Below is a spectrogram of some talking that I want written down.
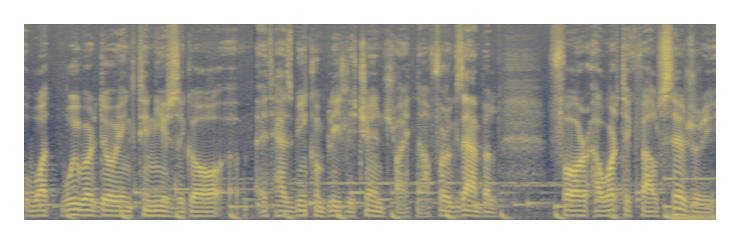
what we were doing 10 years ago, it has been completely changed right now. For example, for aortic valve surgery,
